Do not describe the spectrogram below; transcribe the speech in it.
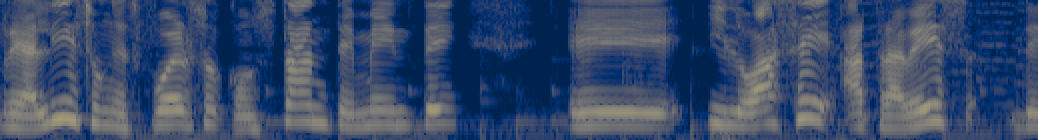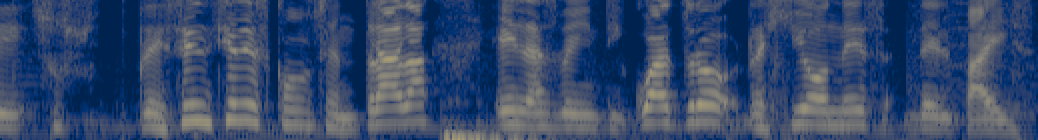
realiza un esfuerzo constantemente eh, y lo hace a través de sus presencia desconcentrada en las 24 regiones del país.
